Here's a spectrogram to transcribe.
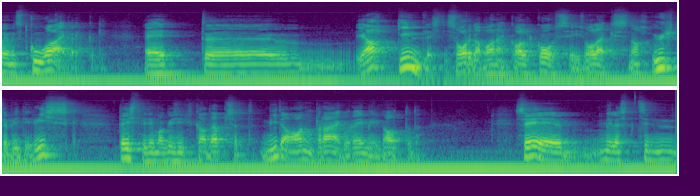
põhimõtteliselt kuu aega ikkagi, et äh, jah, kindlasti Sorga panek algkoosseisu oleks noh, ühtepidi risk, teistpidi ma küsiks ka täpselt, mida on praegu Reimil kaotada. see, millest siin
